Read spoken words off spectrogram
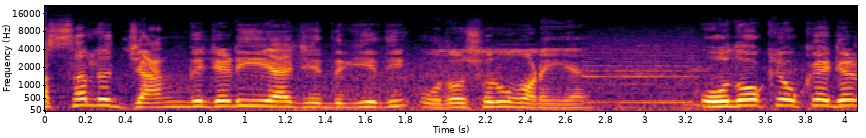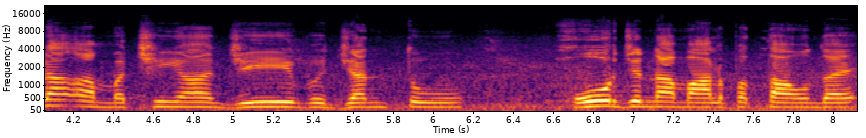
ਅਸਲ ਜੰਗ ਜਿਹੜੀ ਹੈ ਜ਼ਿੰਦਗੀ ਦੀ ਉਦੋਂ ਸ਼ੁਰੂ ਹੋਣੀ ਹੈ। ਉਦੋਂ ਕਿਉਂਕਿ ਜਿਹੜਾ ਆ ਮੱਛੀਆਂ, ਜੀਵ, ਜੰਤੂ, ਹੋਰ ਜਿੰਨਾ ਮਾਲ ਪੱਤਾ ਆਉਂਦਾ ਹੈ,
